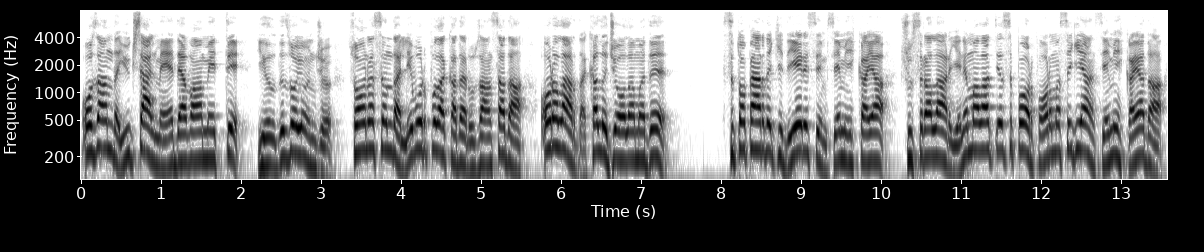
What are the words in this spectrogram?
Ozan da yükselmeye devam etti. Yıldız oyuncu sonrasında Liverpool'a kadar uzansa da oralarda kalıcı olamadı. Stoperdeki diğer isim Semih Kaya. Şu sıralar yeni Malatya Spor forması giyen Semih Kaya da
